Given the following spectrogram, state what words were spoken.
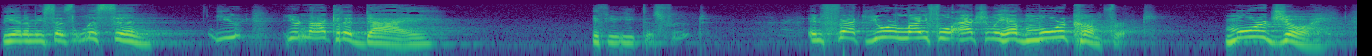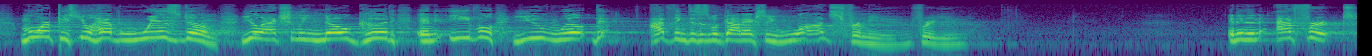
The enemy says, Listen, you, you're not going to die if you eat this fruit. In fact, your life will actually have more comfort, more joy, more peace. You'll have wisdom. You'll actually know good and evil. You will. I think this is what God actually wants from you, for you. And in an effort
